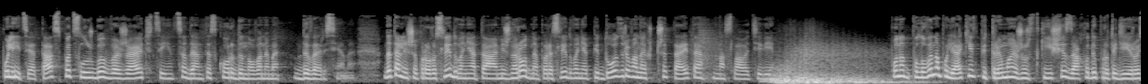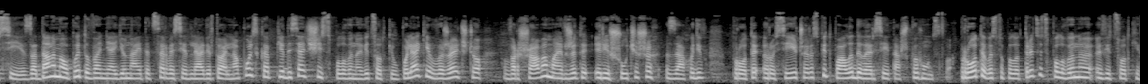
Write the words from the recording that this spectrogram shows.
Поліція та спецслужби вважають ці інциденти скоординованими диверсіями. Детальніше про розслідування та міжнародне переслідування підозрюваних читайте на Слава Тіві. Понад половина поляків підтримує жорсткіші заходи протидії Росії. За даними опитування United Service для віртуальна польська, 56,5% поляків вважають, що Варшава має вжити рішучіших заходів проти Росії через підпали, диверсії та шпигунства. Проти виступило 30,5%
